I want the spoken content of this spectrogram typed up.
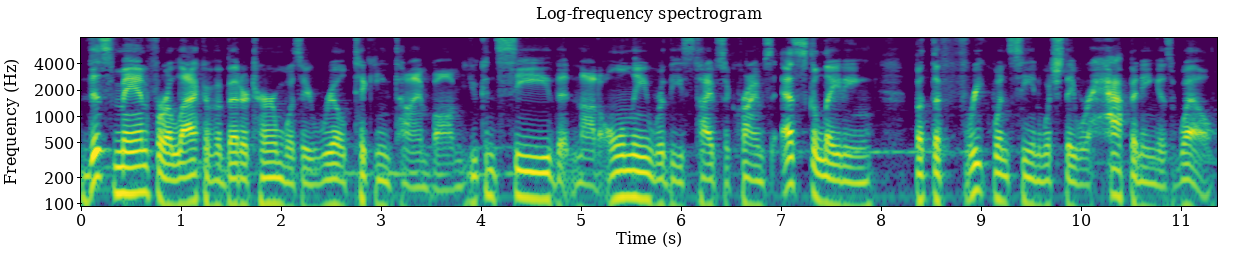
This man, for a lack of a better term, was a real ticking time bomb. You can see that not only were these types of crimes escalating, but the frequency in which they were happening as well.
